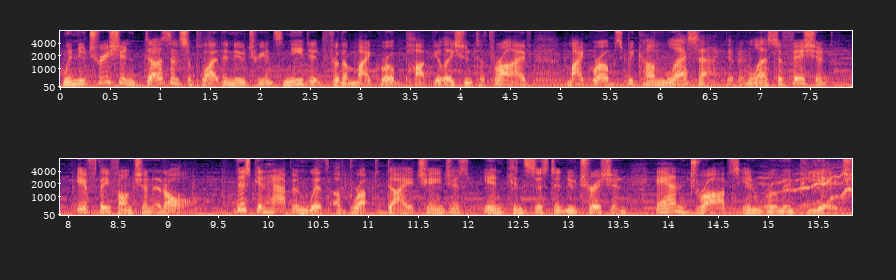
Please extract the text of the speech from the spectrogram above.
When nutrition doesn't supply the nutrients needed for the microbe population to thrive, microbes become less active and less efficient if they function at all. This can happen with abrupt diet changes, inconsistent nutrition, and drops in rumen pH.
